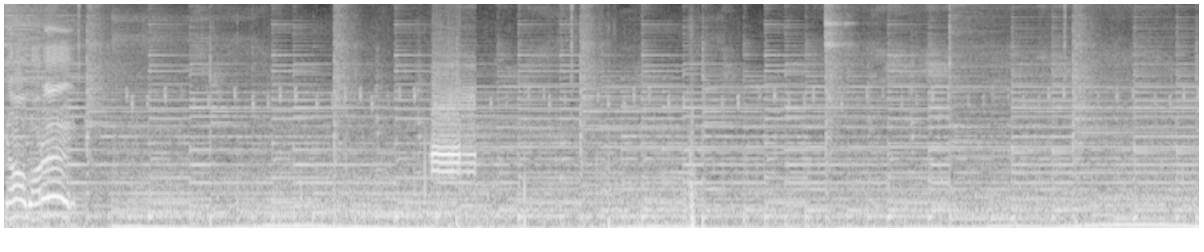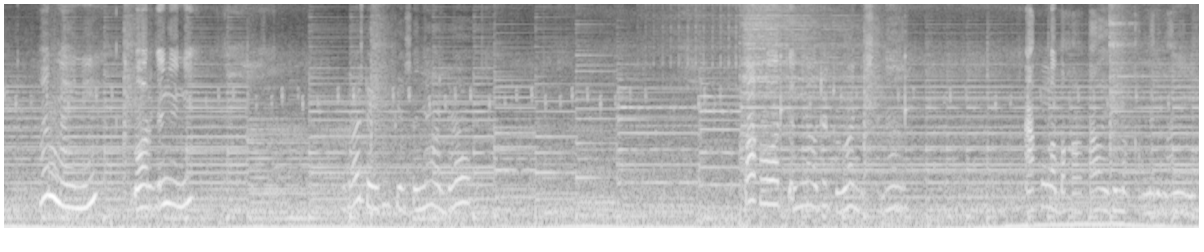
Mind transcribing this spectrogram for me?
Ya, mari. Mana Keluarganya ini? Nggak ada ini biasanya ada. Pak keluarganya ada duluan di sana. Aku nggak bakal tahu ini makamnya di mana nih.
